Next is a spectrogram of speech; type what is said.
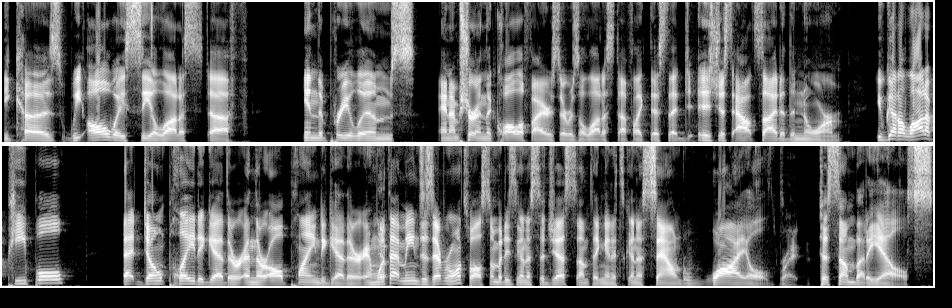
because we always see a lot of stuff in the prelims and I'm sure in the qualifiers there was a lot of stuff like this that is just outside of the norm. You've got a lot of people that don't play together and they're all playing together. And what that means is every once in a while somebody's going to suggest something and it's going to sound wild Right. to somebody else.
